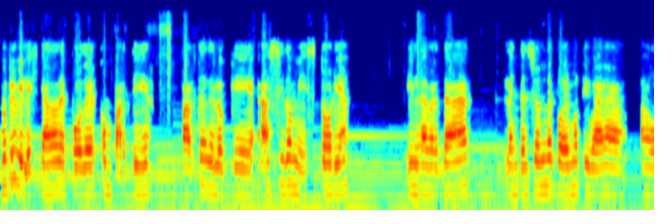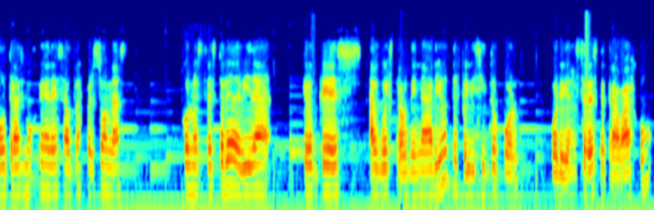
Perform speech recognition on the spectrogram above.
muy privilegiada de poder compartir parte de lo que ha sido mi historia y la verdad la intención de poder motivar a, a otras mujeres, a otras personas con nuestra historia de vida Creo que es algo extraordinario. Te felicito por, por hacer este trabajo.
